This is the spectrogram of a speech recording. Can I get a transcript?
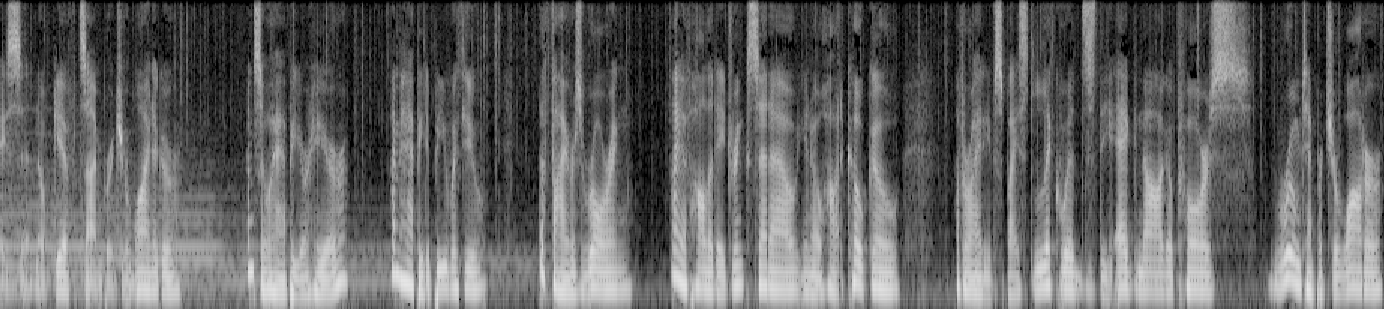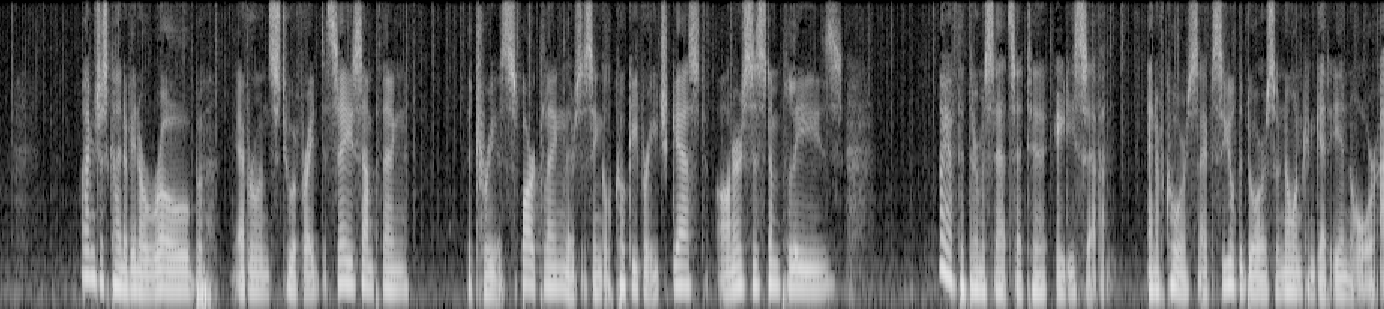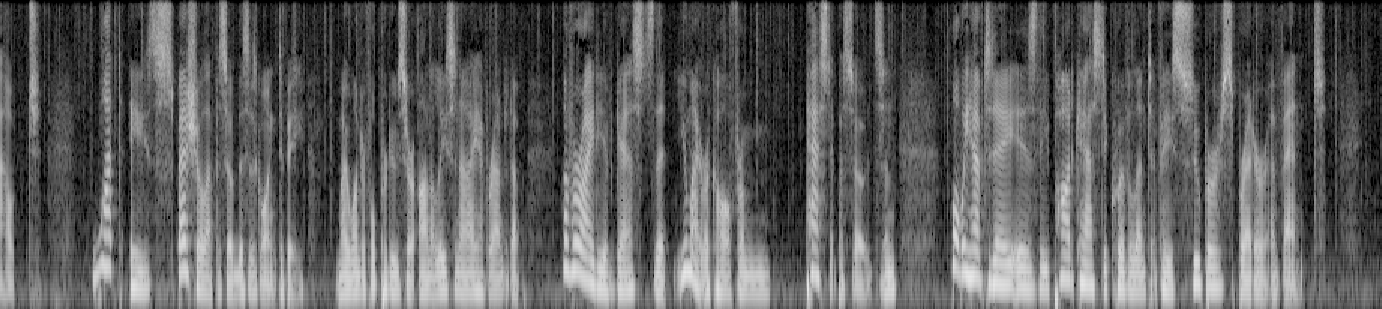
I Said No Gifts. I'm Bridger Winegar. I'm so happy you're here. I'm happy to be with you. The fire's roaring. I have holiday drinks set out, you know, hot cocoa, a variety of spiced liquids, the eggnog, of course, room temperature water. I'm just kind of in a robe. Everyone's too afraid to say something. The tree is sparkling. There's a single cookie for each guest. Honor system, please. I have the thermostat set to 87. And of course, I've sealed the doors so no one can get in or out. What a special episode this is going to be. My wonderful producer Annalise and I have rounded up a variety of guests that you might recall from past episodes, and What we have today is the podcast equivalent of a super spreader event.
